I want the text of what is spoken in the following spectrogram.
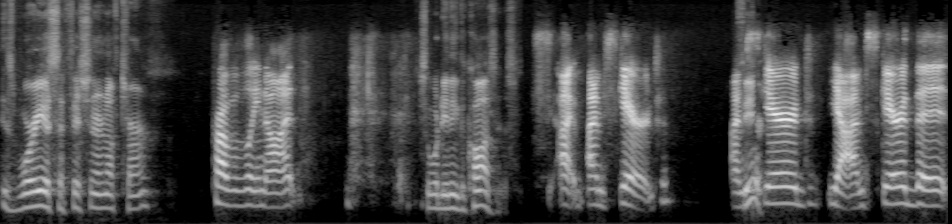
Is worry a sufficient enough term? Probably not. So what do you think the cause is? I, I'm scared. I'm Fear. scared. Yeah, I'm scared that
